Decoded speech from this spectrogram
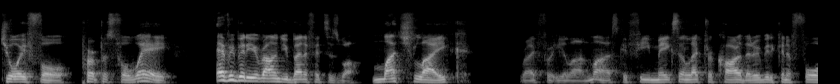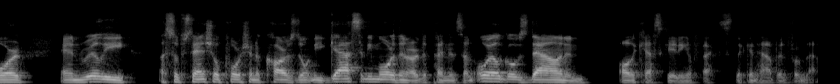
joyful, purposeful way, everybody around you benefits as well. Much like, right, for Elon Musk, if he makes an electric car that everybody can afford and really a substantial portion of cars don't need gas anymore, then our dependence on oil goes down and all the cascading effects that can happen from that.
